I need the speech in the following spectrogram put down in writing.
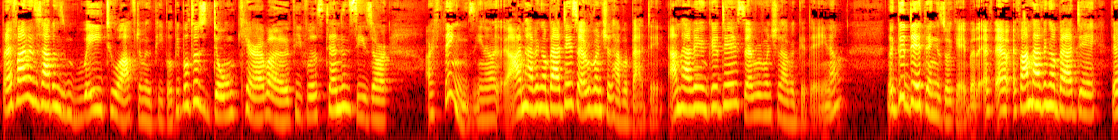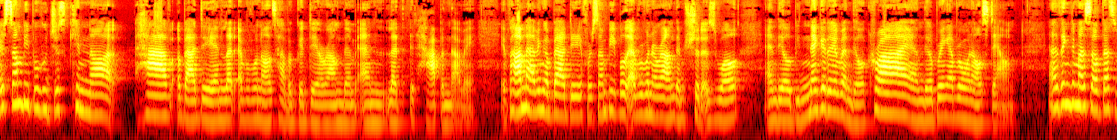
but I find that this happens way too often with people. People just don't care about other people's tendencies or are things. You know, I'm having a bad day, so everyone should have a bad day. I'm having a good day, so everyone should have a good day. You know, the good day thing is okay, but if if I'm having a bad day, there are some people who just cannot have a bad day and let everyone else have a good day around them and let it happen that way. If I'm having a bad day, for some people, everyone around them should as well, and they'll be negative and they'll cry and they'll bring everyone else down. And I think to myself, that's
